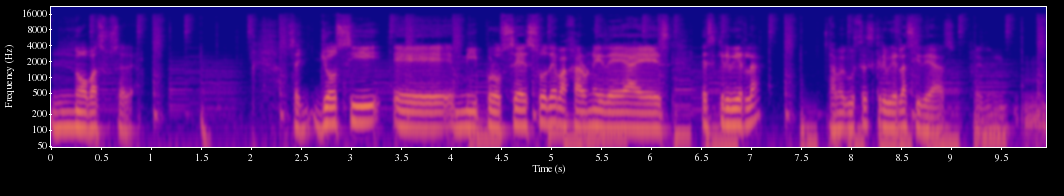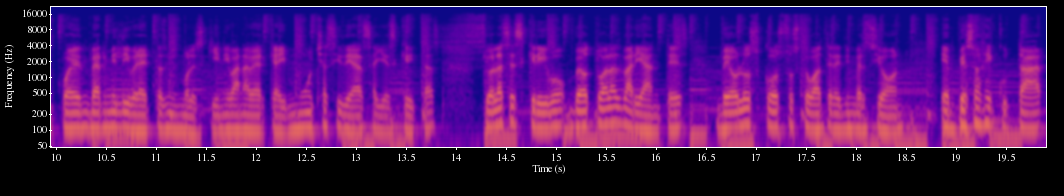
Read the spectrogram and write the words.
no va a suceder. O sea, yo sí, eh, mi proceso de bajar una idea es escribirla, me gusta escribir las ideas. Pueden ver mis libretas, mis moleskin y van a ver que hay muchas ideas ahí escritas. Yo las escribo, veo todas las variantes, veo los costos que voy a tener de inversión, empiezo a ejecutar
